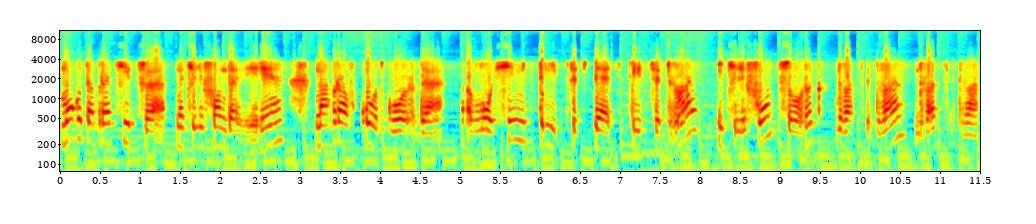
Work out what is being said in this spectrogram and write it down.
могут обратиться на телефон доверия, набрав код города 8 35 32 и телефон 40 22 22.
